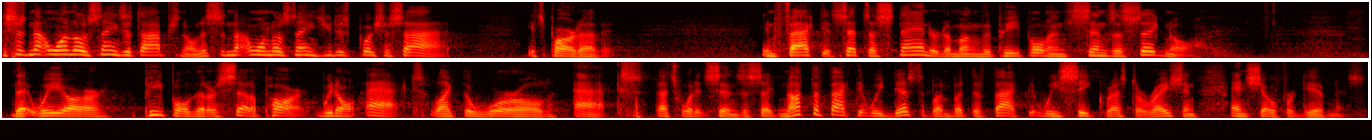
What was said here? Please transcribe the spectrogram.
This is not one of those things that's optional. This is not one of those things you just push aside. It's part of it. In fact, it sets a standard among the people and sends a signal that we are people that are set apart. We don't act like the world acts. That's what it sends a signal. Not the fact that we discipline, but the fact that we seek restoration and show forgiveness.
